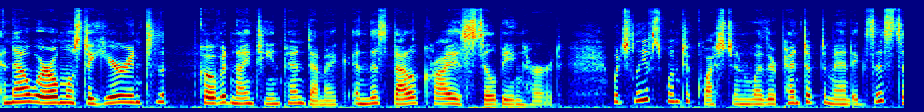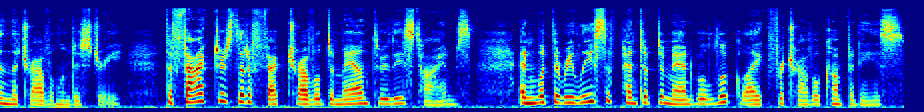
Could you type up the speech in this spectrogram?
And now we're almost a year into the COVID 19 pandemic, and this battle cry is still being heard, which leaves one to question whether pent up demand exists in the travel industry, the factors that affect travel demand through these times, and what the release of pent up demand will look like for travel companies.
